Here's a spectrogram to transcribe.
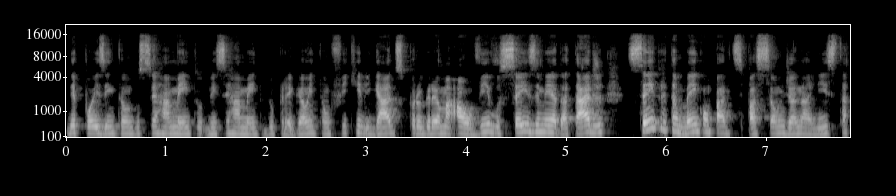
depois então do encerramento, do encerramento do pregão. Então fiquem ligados, programa ao vivo, seis e meia da tarde, sempre também com participação de analista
